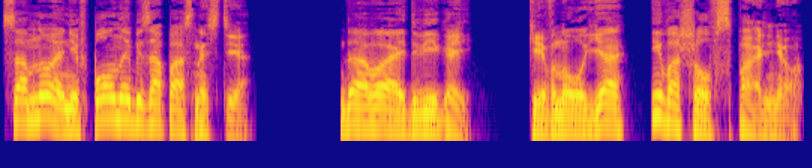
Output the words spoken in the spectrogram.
Со мной они в полной безопасности». «Давай, двигай», — кивнул я и вошел в спальню.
